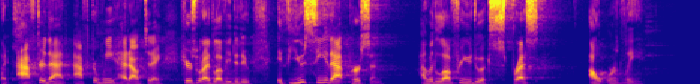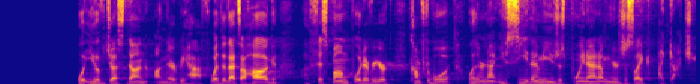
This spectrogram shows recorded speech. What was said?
But after that, after we head out today, here's what I'd love you to do. If you see that person, I would love for you to express outwardly what you have just done on their behalf, whether that's a hug, a fist bump, whatever you're comfortable with, whether or not you see them and you just point at them you're just like, I got you.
